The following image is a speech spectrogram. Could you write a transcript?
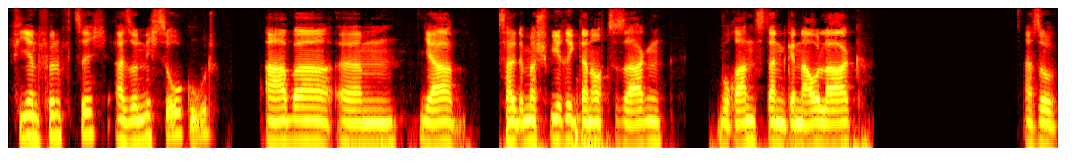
54, also nicht so gut, aber ähm, ja, ist halt immer schwierig dann auch zu sagen, woran es dann genau lag. Also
